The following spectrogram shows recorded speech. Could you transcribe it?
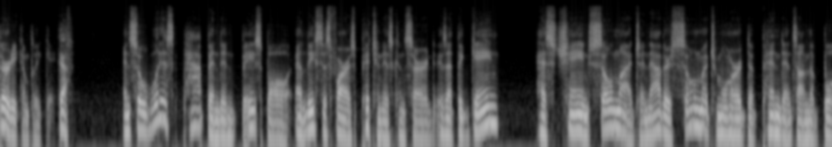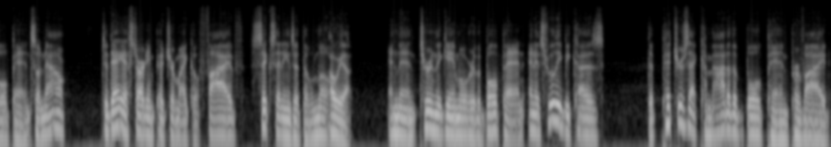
30 complete games. Yeah. And so what has happened in baseball, at least as far as pitching is concerned, is that the game – has changed so much, and now there's so much more dependence on the bullpen. So now, today, a starting pitcher might go five, six innings at the most. Oh yeah, and then turn the game over to the bullpen, and it's really because the pitchers that come out of the bullpen provide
